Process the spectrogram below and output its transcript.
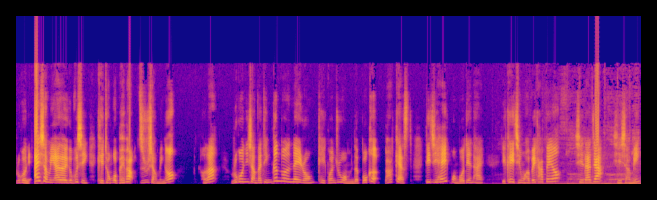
如果你爱小明爱到一个不行，可以通过 PayPal 资助小明哦。好啦，如果你想再听更多的内容，可以关注我们的播客 Podcast 低级黑广播电台，也可以请我喝杯咖啡哦。谢谢大家，谢谢小明，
